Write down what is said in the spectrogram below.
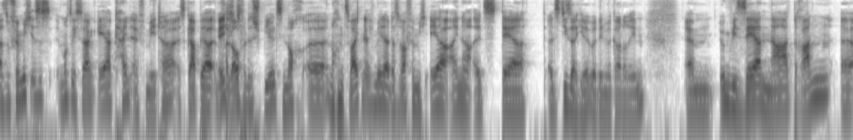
Also für mich ist es, muss ich sagen, eher kein Elfmeter. Es gab ja im Echt? Verlaufe des Spiels noch, äh, noch einen zweiten Elfmeter. Das war für mich eher einer als der, als dieser hier, über den wir gerade reden. Ähm, irgendwie sehr nah dran, äh,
